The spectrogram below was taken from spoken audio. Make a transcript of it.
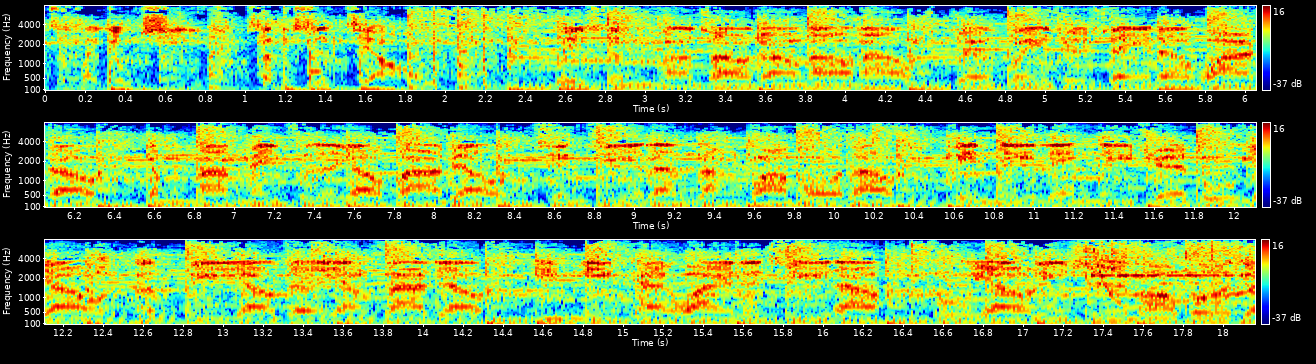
这场游戏上帝视角。为什么吵吵闹闹？这会是谁的花招？干嘛每次要发飙？掀起了浪花波涛，给你脸你却不要，何必要这样撒娇？不要临时抱佛脚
